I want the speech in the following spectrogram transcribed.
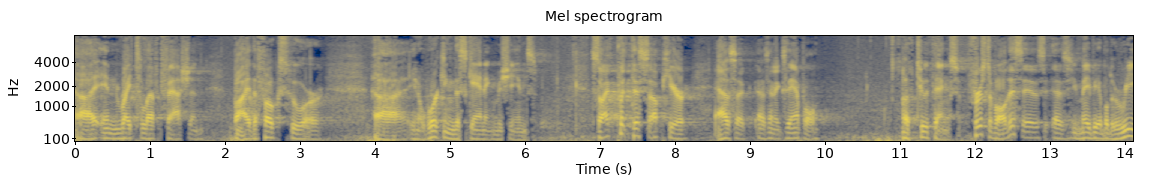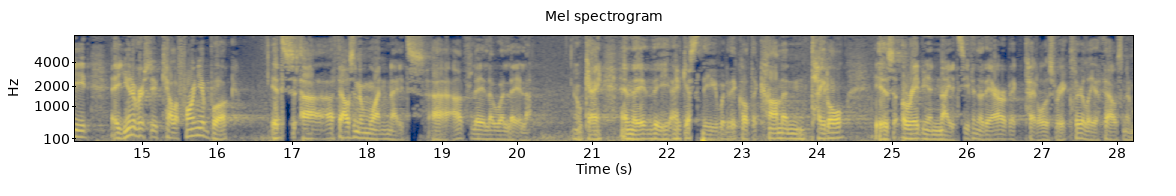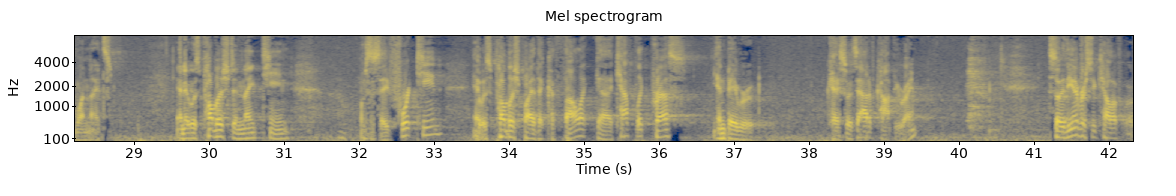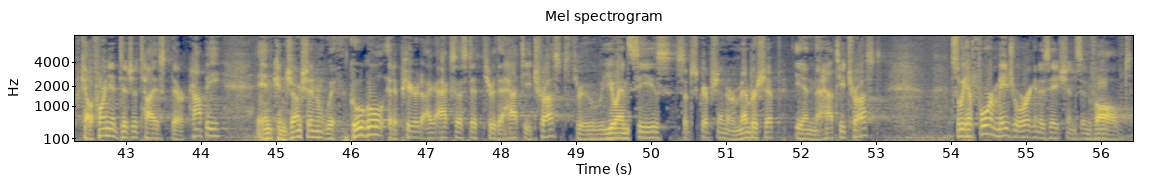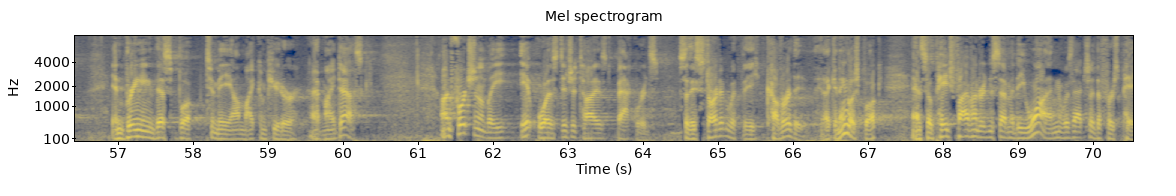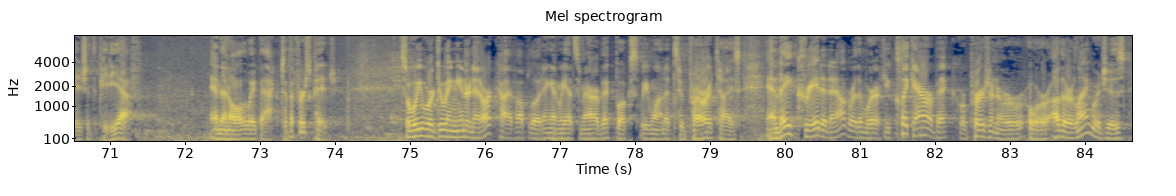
uh, in right to left fashion by the folks who are uh, you know, working the scanning machines. So I've put this up here as, a, as an example of two things. First of all, this is, as you may be able to read, a University of California book. It's uh, 1001 Nights, uh, Alf Layla wa Layla. Okay, and the, the I guess the what do they call it? The common title is Arabian Nights, even though the Arabic title is very clearly A Thousand and One Nights. And it was published in 19, what does it say, 14? It was published by the Catholic uh, Catholic Press in Beirut. Okay, so it's out of copyright. So the University of California digitized their copy in conjunction with Google. It appeared I accessed it through the Hathi Trust, through UNC's subscription or membership in the Hathi Trust. So we have four major organizations involved in bringing this book to me on my computer at my desk. Unfortunately, it was digitized backwards. So they started with the cover, the, like an English book, and so page 571 was actually the first page of the PDF, and then all the way back to the first page. So we were doing Internet Archive uploading, and we had some Arabic books we wanted to prioritize. And they created an algorithm where if you click Arabic or Persian or, or other languages,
